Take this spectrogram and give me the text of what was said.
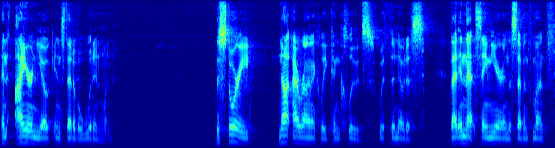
An iron yoke instead of a wooden one. The story, not ironically, concludes with the notice that in that same year, in the seventh month,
